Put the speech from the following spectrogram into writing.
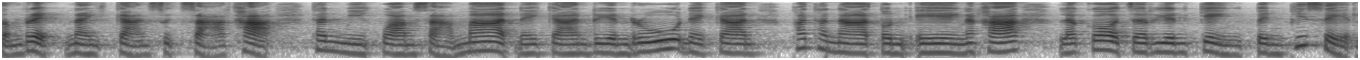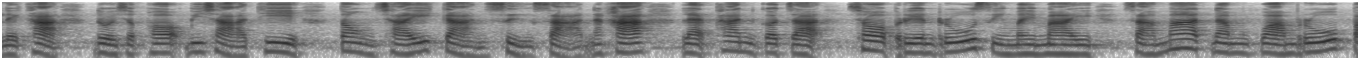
สำเร็จในการศึกษาค่ะ ท่านมีความสามารถในการเรียนรู้ในการพัฒนาตนเองนะคะ แล้วก็จะเรียนเก่งเป็นพิเศษเลยค่ะ โดยเฉพาะวิชาที่ต้องใช้การสื่อสารนะคะ และท่านก็จะชอบเรียนรู้สิ่งใหม่ๆ สามารถนำความรู้ไป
